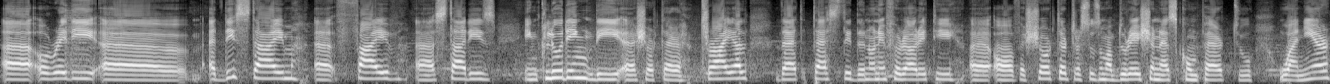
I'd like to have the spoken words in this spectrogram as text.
uh, already, uh, at this time, uh, five uh, studies, including the uh, ShortHER trial, that tested the non-inferiority uh, of a shorter trastuzumab duration as compared to one year.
